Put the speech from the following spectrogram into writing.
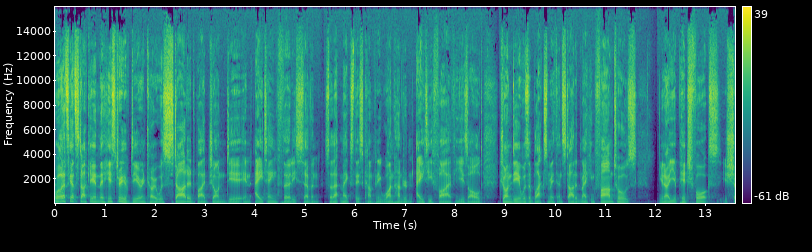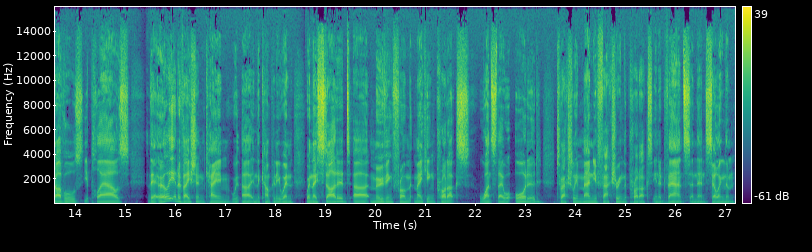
well, let's get stuck in. The history of Deere & Co. was started by John Deere in 1837. So that makes this company 185 years old. John Deere was a blacksmith and started making farm tools. You know, your pitchforks, your shovels, your plows. Their early innovation came with, uh, in the company when, when they started uh, moving from making products once they were ordered to actually manufacturing the products in advance and then selling them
